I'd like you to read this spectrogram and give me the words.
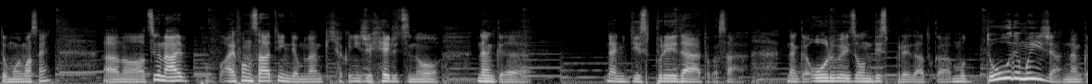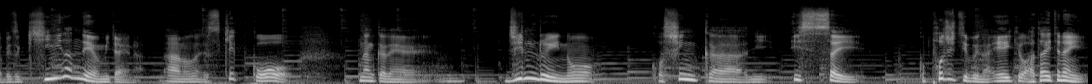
て思いません？あの次の iPhone13 でもなんか 120Hz のなんか何？ディスプレイだとかさなんか Always on ディスプレイだとかもうどうでもいいじゃん。なんか別に気になんねえよみたいな。あの、結構なんかね人類のこう進化に一切こうポジティブな影響を与えてない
